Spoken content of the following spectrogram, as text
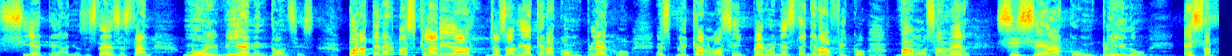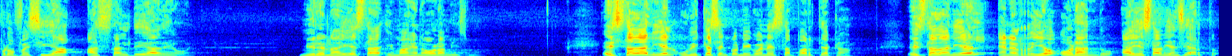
Siete años. Ustedes están muy bien entonces. Para tener más claridad, yo sabía que era complejo explicarlo así, pero en este gráfico vamos a ver si se ha cumplido esta profecía hasta el día de hoy. Miren ahí esta imagen ahora mismo. Está Daniel, ubíquense conmigo en esta parte acá. Está Daniel en el río orando. Ahí está bien, ¿cierto?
